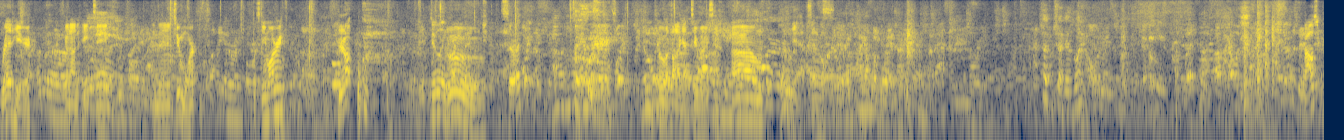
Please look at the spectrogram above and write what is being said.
red here, go down to 18, and then two more. Steam Augury? Yep. Dueling Ooh. Surak? Oh, I thought I got two by accident. Um, yeah, so Check, check, everybody. Mouse? You, it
